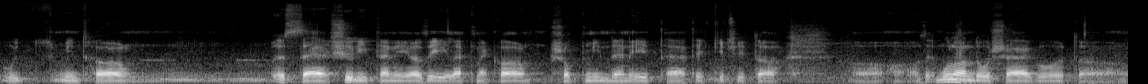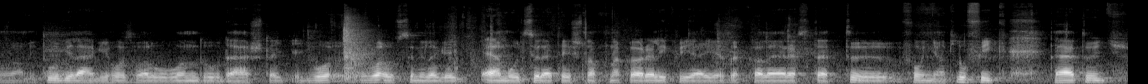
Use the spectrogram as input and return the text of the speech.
úgy, mintha összesűríteni az életnek a sok mindenét, tehát egy kicsit a, a, az mulandóságot, a valami túlvilágihoz való vonzódást, egy, egy, valószínűleg egy elmúlt születésnapnak a relikviái, ezek a leeresztett fonnyat lufik, tehát úgy,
